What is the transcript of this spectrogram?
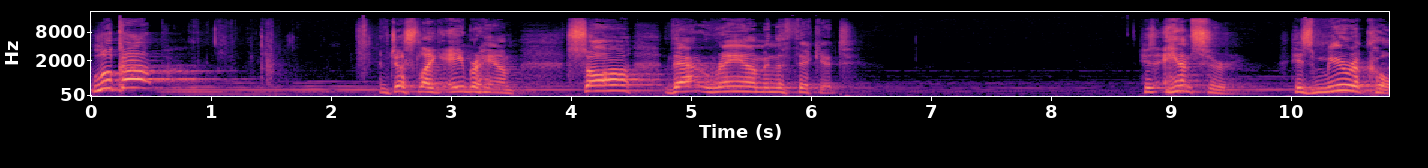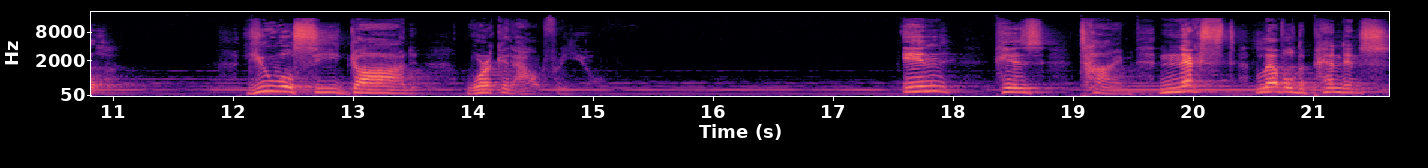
look up. And just like Abraham saw that ram in the thicket, his answer, his miracle, you will see God work it out for you. In his time. Next level dependence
